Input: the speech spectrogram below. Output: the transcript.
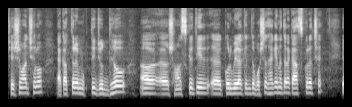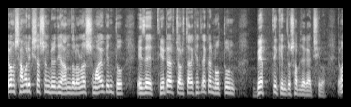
সেই সময় ছিল। একাত্তরের মুক্তিযুদ্ধেও সংস্কৃতির কর্মীরা কিন্তু বসে থাকে না তারা কাজ করেছে। এবং সামরিক শাসন বিরোধী আন্দোলনের সময়ও কিন্তু এই যে থিয়েটার চর্চার ক্ষেত্রে একটা নতুন ব্যক্তি কিন্তু সব জায়গায় ছিল। এবং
